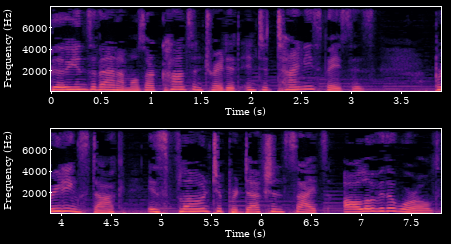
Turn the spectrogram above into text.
billions of animals are concentrated into tiny spaces. Breeding stock is flown to production sites all over the world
